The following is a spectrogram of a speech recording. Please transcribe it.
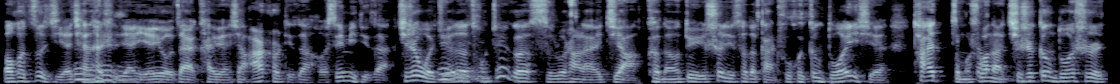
包括字节前段时间也有在开源，像 Arco Design 和 Simi Design。其实我觉得从这个思路上来讲，可能对于设计侧的感触会更多一些。它怎么说呢？其实更多是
